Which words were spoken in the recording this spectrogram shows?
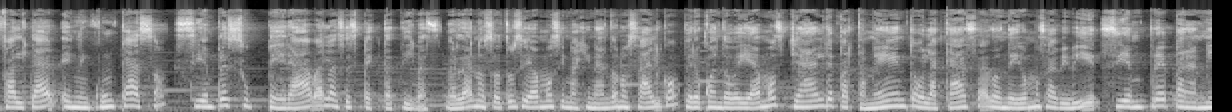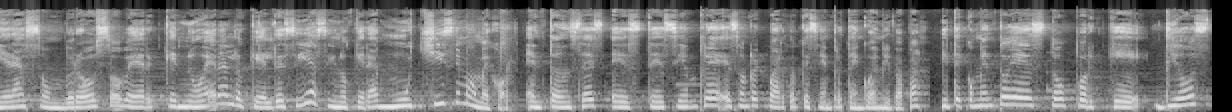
faltar en ningún caso, siempre superaba las expectativas. ¿Verdad? Nosotros íbamos imaginándonos algo, pero cuando veíamos ya el departamento o la casa donde íbamos a vivir, siempre para mí era asombroso ver que no era lo que él decía, sino que era muchísimo mejor. Entonces, este siempre es un recuerdo que siempre tengo de mi papá. Y te comento esto porque Dios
